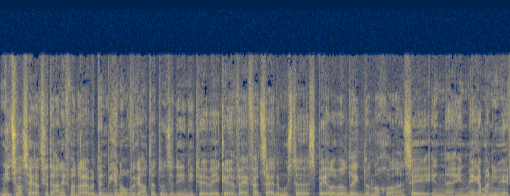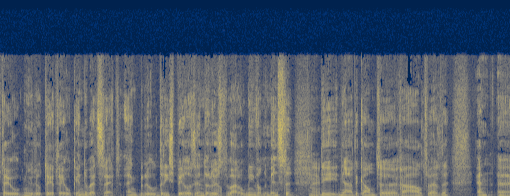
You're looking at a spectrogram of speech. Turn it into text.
Niet zoals hij dat gedaan heeft, maar daar hebben we het in het begin over gehad. Hè. Toen ze die in die twee weken vijf wedstrijden moesten spelen, wilde ik er nog wel een C in, in meegaan. Maar nu, heeft hij ook, nu roteert hij ook in de wedstrijd. Hè. Ik bedoel, drie spelers in de rust, ja. waren ook niet van de minste nee. die naar de kant uh, gehaald werden. En uh,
